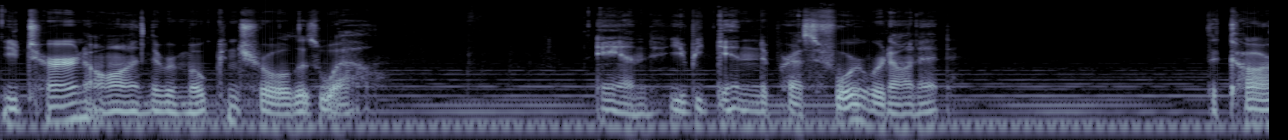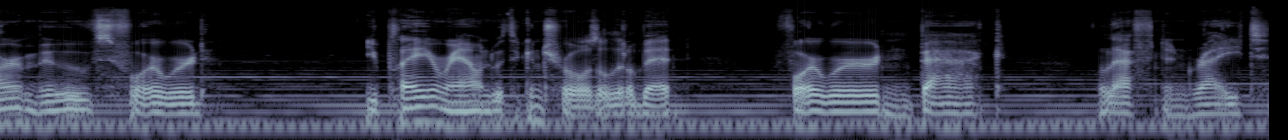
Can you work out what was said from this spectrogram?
You turn on the remote control as well, and you begin to press forward on it. The car moves forward. You play around with the controls a little bit forward and back, left and right.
